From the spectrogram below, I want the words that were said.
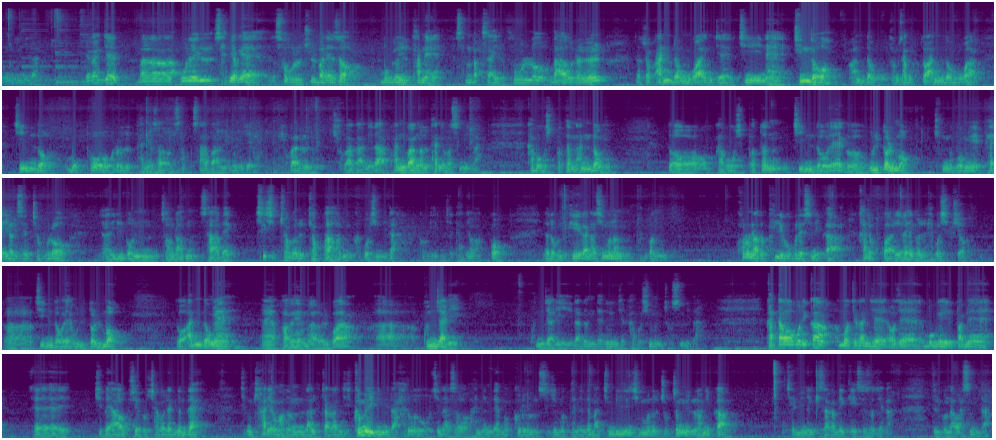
정훈입니다. 제가 이제 아, 월요일 새벽에 서울 출발해서 목요일 밤에 3박 4일 후울로 나흘을 저쪽 안동과 이제 진해, 진도, 안동, 경상북도 안동과 진도, 목포를 다녀서 4박으로 이제 휴가를, 휴가가 아니라 관광을 다녀왔습니다. 가보고 싶었던 안동, 또 가보고 싶었던 진도의 그 울돌목 충무공이 대열세척으로 아, 일본 전함 470척을 격파한 그곳입니다. 거기 이제 다녀왔고 여러분들 기회가 나시면은 한번 코로나도 풀리고 그랬으니까 가족과 여행을 해보십시오. 어, 진도의 울돌목 또 안동의 에, 화훼마을과 아, 군자리 군자리라는 데도 이제 가보시면 좋습니다. 갔다 와 보니까 뭐 제가 이제 어제 목요일 밤에 에, 집에 9시에 도착을 했는데 지금 촬영하는 날짜가 이제 금요일입니다. 하루 지나서 했는데 뭐 글을 쓰지 못했는데 마침 밀린 신문을 쭉 정리를 하니까 재밌는 기사가 몇 개 있어서 제가 들고 나왔습니다.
